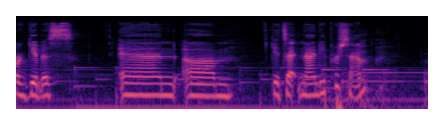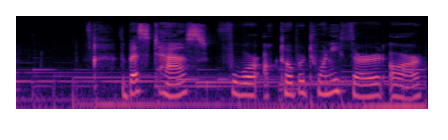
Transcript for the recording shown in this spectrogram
or gibbous, and um, it's at ninety percent. The best tasks for October 23rd are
